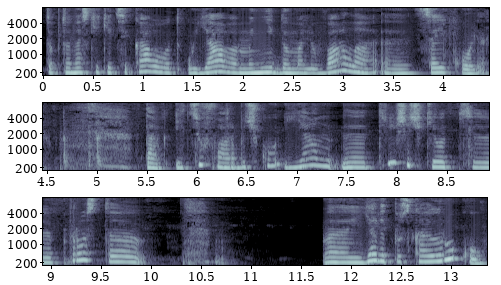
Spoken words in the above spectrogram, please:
Тобто, наскільки цікаво, от уява мені домалювала е, цей колір. Так, і цю фарбочку я е, трішечки от е, просто я відпускаю руку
